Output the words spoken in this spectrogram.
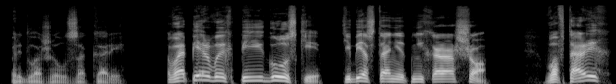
— предложил Закари. «Во-первых, перегрузки. Тебе станет нехорошо. Во-вторых,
